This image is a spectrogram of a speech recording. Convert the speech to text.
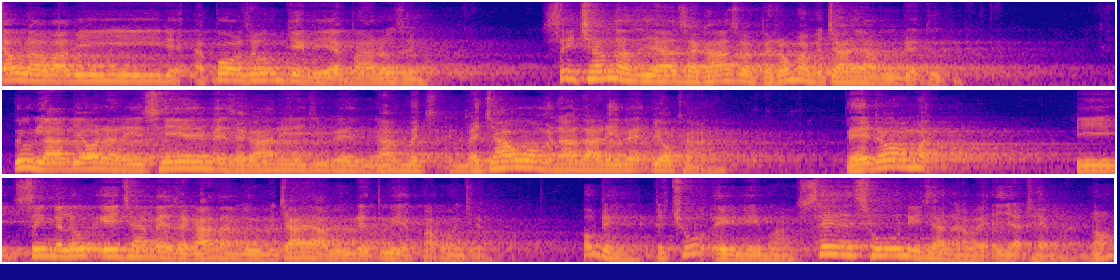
ရောက်လာပါပြီတဲ့အပေါ်ဆုံးအပြစ်တွေကဘာလို့ဆိုရင်စိတ်ချမ်းသာစရာစကားဆိုတာဘယ်တော့မှမကြားရဘူးတဲ့သူသူလာပြောတာတွေဆင်းရဲမဲ့စကားတွေကြီးပဲဒါမကြောက်ဝမနာတာတွေပဲပြောခံဘယ်တော့မှဒီစိတ်နှလုံးအေးချမ်းမဲ့စကားသံမျိုးမကြားရဘူးတဲ့သူ့ရဲ့ပတ်ဝန်းကျင်ဟုတ်တယ်တချို့အိမ်တွေမှာဆဲဆိုးနေကြတာပဲအရာထဲမှာနော်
